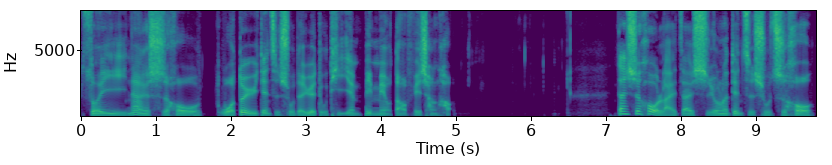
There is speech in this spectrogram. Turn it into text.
所以那个时候，我对于电子书的阅读体验并没有到非常好。但是后来在使用了电子书之后，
